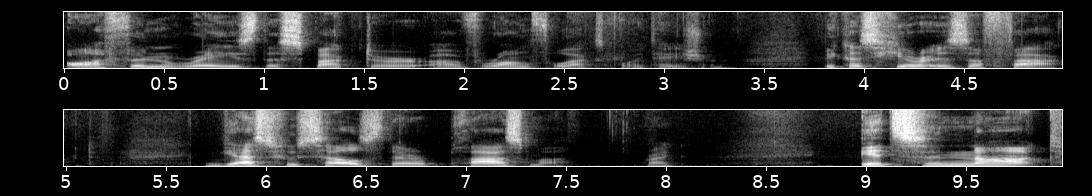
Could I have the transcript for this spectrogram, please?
often raise the specter of wrongful exploitation. Because here is a fact. Guess who sells their plasma, right? It's not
